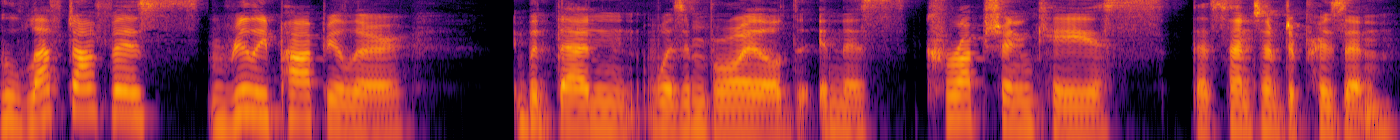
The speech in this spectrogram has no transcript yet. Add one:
who left office really popular, but then was embroiled in this corruption case that sent him to prison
